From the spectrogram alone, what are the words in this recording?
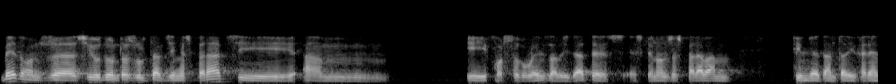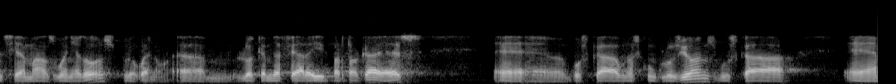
Bé, doncs ha sigut uns resultats inesperats i, um, i força dolents, la veritat és, és que no ens esperàvem tindre tanta diferència amb els guanyadors, però bueno, um, el que hem de fer ara i pertoca és eh, buscar unes conclusions, buscar eh,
